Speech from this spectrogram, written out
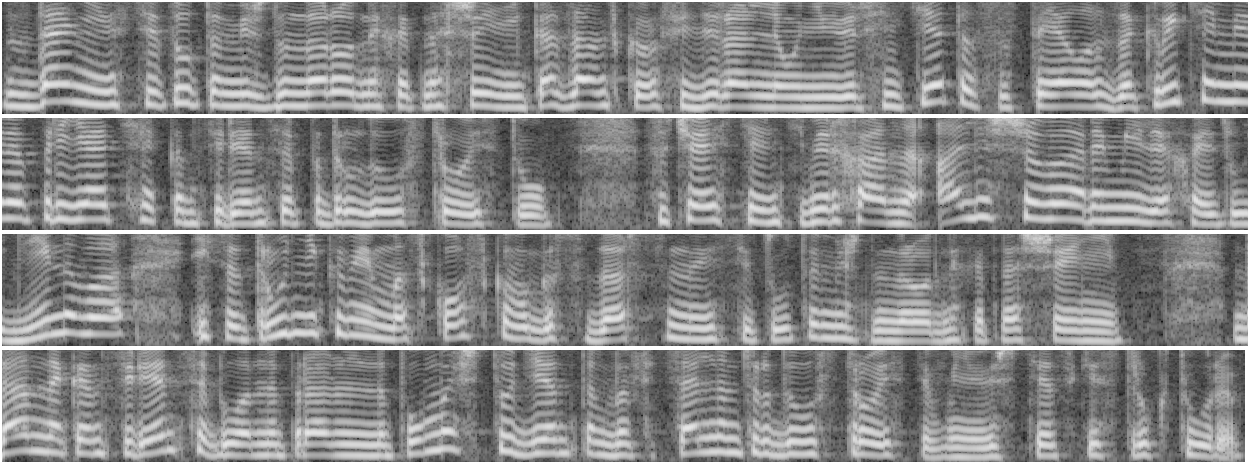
В здании Института международных отношений Казанского федерального университета состоялось закрытие мероприятия «Конференция по трудоустройству» с участием Тимирхана Алишева, Рамиля Хайрудинова и сотрудниками Московского государственного института международных отношений. Данная конференция была направлена на помощь студентам в официальном трудоустройстве в университетские структуры,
